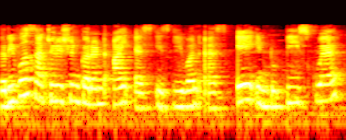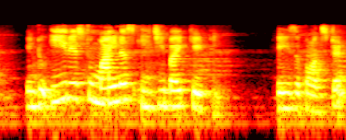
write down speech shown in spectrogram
The reverse saturation current IS is given as A into T square into e raised to minus Eg by kT. A is a constant.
